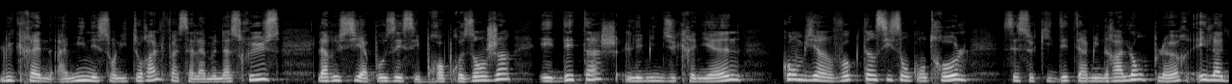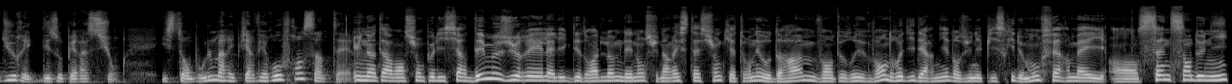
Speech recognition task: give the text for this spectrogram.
L'Ukraine a miné son littoral face à la menace russe, la Russie a posé ses propres engins et détache les mines ukrainiennes. Combien vogue ainsi son contrôle? C'est ce qui déterminera l'ampleur et la durée des opérations. Istanbul, Marie-Pierre Véraud, France Inter. Une intervention policière démesurée. La Ligue des droits de l'homme dénonce une arrestation qui a tourné au drame vendredi dernier dans une épicerie de Montfermeil en Seine-Saint-Denis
